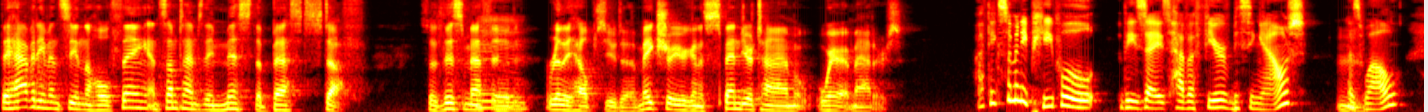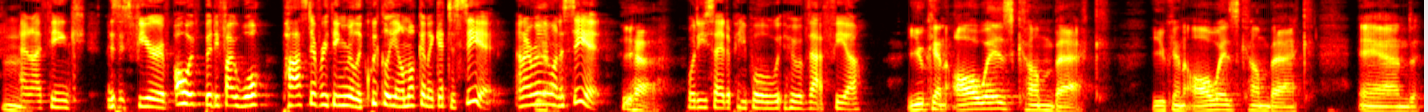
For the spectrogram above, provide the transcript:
they haven't even seen the whole thing. And sometimes they miss the best stuff. So this method mm. really helps you to make sure you're going to spend your time where it matters. I think so many people these days have a fear of missing out as mm. well. Mm. And I think there's this fear of, oh, if, but if I walk past everything really quickly, I'm not going to get to see it. And I really Yeah. want to see it. Yeah. What do you say to people who have that fear? You can always come back. You can always come back. And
